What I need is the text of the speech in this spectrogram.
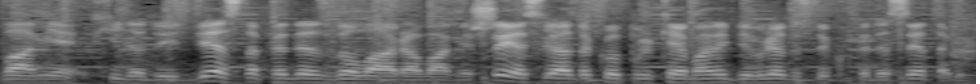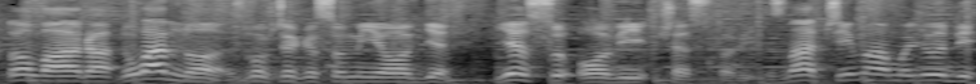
vam je 1250 dolara, vam je 6000 kod prikema negdje vrijednosti oko 50 dolara. Glavno, zbog čega smo mi ovdje, jesu ovi čestovi. Znači imamo ljudi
